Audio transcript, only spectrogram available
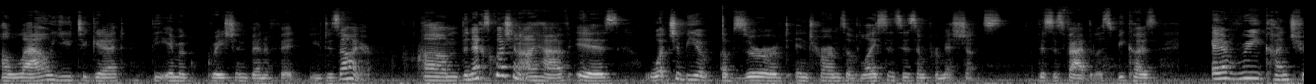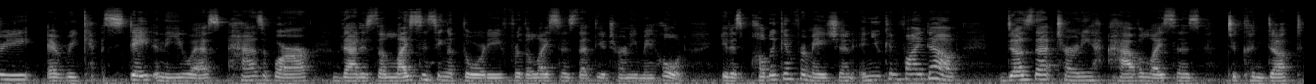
allow you to get the immigration benefit you desire. Um, the next question I have is what should be observed in terms of licenses and permissions? This is fabulous because every country, every state in the US has a bar that is the licensing authority for the license that the attorney may hold. It is public information, and you can find out does that attorney have a license to conduct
